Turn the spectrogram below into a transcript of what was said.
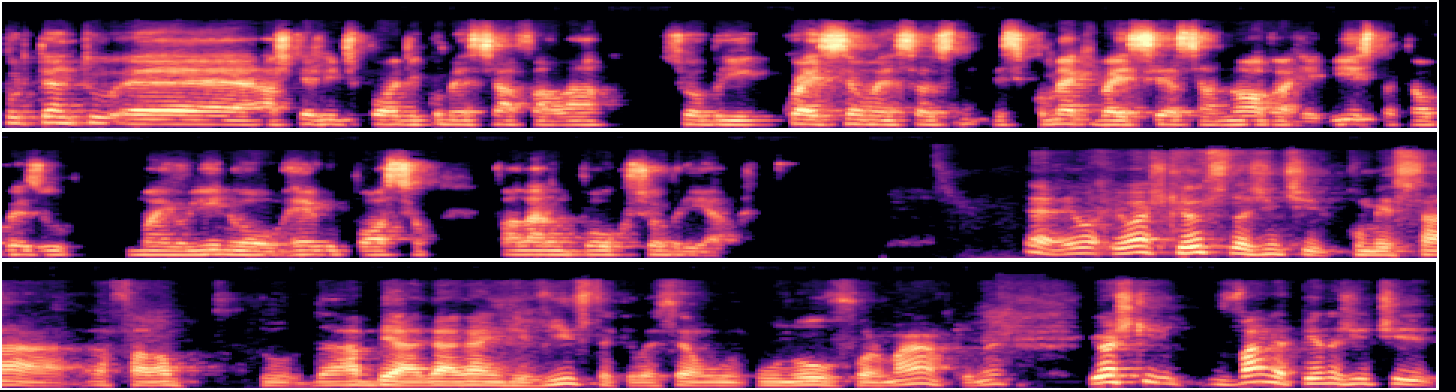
Portanto, é, acho que a gente pode começar a falar sobre quais são essas, como é que vai ser essa nova revista. Talvez o Maiolino ou o Rego possam falar um pouco sobre ela. É, eu, eu acho que antes da gente começar a falar do, da ABHH em revista, que vai ser um, um novo formato, né? eu acho que vale a pena a gente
